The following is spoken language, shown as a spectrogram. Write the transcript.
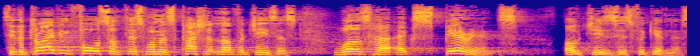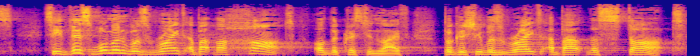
See, the driving force of this woman's passionate love for Jesus was her experience of Jesus' forgiveness. See, this woman was right about the heart of the Christian life because she was right about the start,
